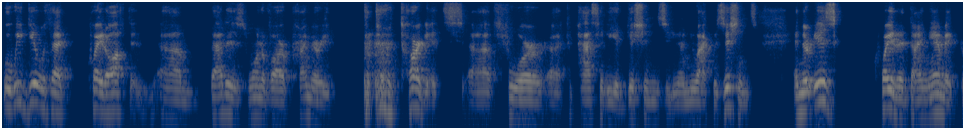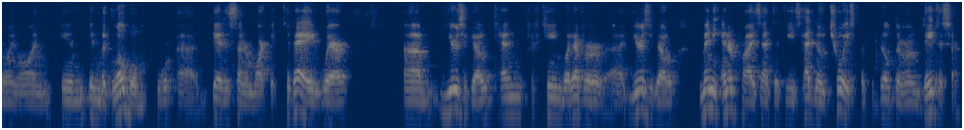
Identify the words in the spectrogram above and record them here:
Well, we deal with that quite often. Um, that is one of our primary targets uh, for uh, capacity additions, you know, new acquisitions. And there is quite a dynamic going on in, in the global uh, data center market today where um, years ago, 10, 15, whatever uh, years ago, many enterprise entities had no choice but to build their own data center.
